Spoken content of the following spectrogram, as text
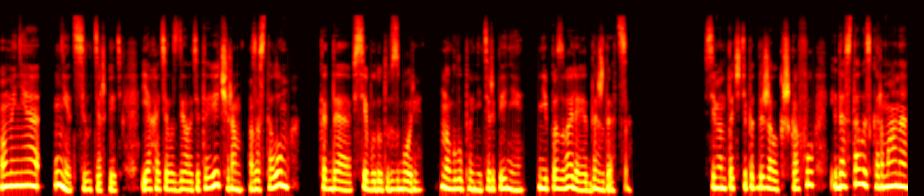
у меня нет сил терпеть. Я хотела сделать это вечером, за столом, когда все будут в сборе, но глупое нетерпение не позволяет дождаться. Семён почти подбежал к шкафу и достал из кармана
